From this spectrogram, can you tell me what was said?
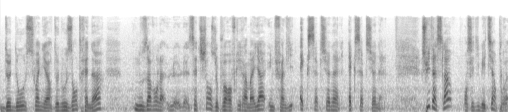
de nos soigneurs, de nos entraîneurs, nous avons cette chance de pouvoir offrir à Maya une fin de vie exceptionnelle, exceptionnelle. Suite à cela, on s'est dit, mais tiens, pour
